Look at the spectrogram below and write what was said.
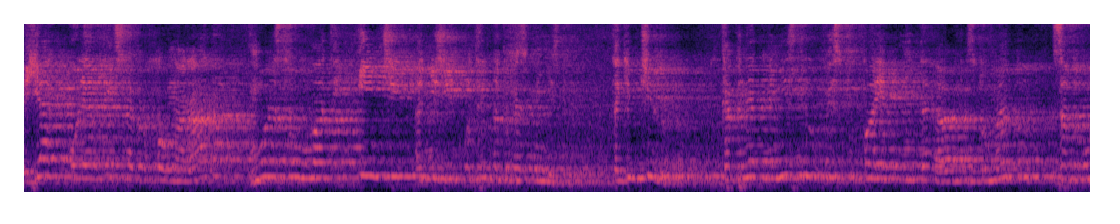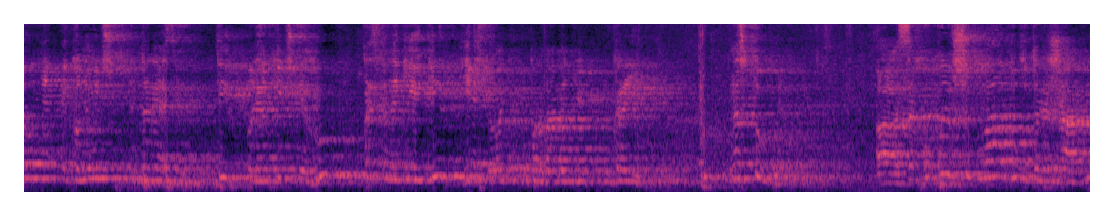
Як олігархічна Верховна Рада може сформувати інші, аніж їй потрібно Кабінет міністрів? Таким чином, Кабінет міністрів виступає е, інструментом задоволення економічних інтересів тих олігархічних груп, представники яких є сьогодні у парламенті України. Наступне Захопивши владу в державі,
